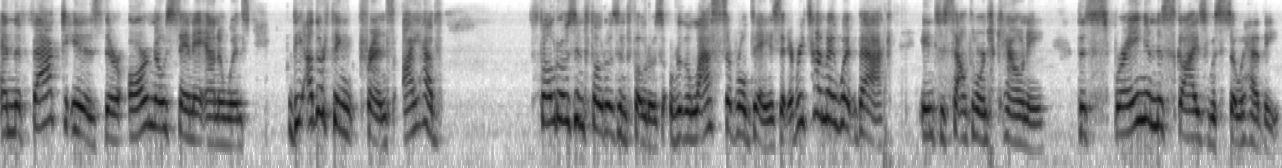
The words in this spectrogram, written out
And the fact is, there are no Santa Ana winds. The other thing, friends, I have photos and photos and photos over the last several days that every time I went back into South Orange County, the spraying in the skies was so heavy.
